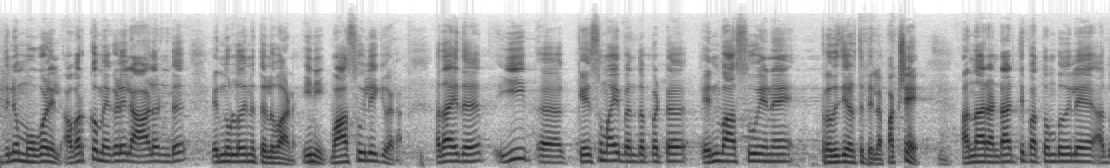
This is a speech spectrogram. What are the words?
അതിനു മുകളിൽ അവർക്ക് മുകളിൽ ആളുണ്ട് എന്നുള്ളതിന് തെളിവാണ്. ഇനി വാസുവിലേക്ക് വരാം. അതായത് ഈ കേസുമായി ബന്ധപ്പെട്ട് എൻ വാസുവിനെ പ്രതി ചേർത്തിട്ടില്ല. പക്ഷേ അന്ന് ആ രണ്ടായിരത്തി പത്തൊമ്പതിലെ അത്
